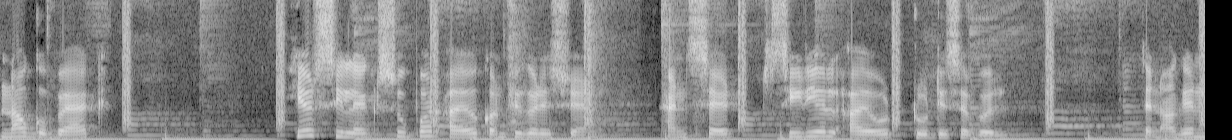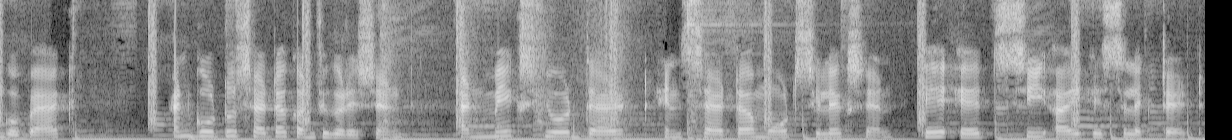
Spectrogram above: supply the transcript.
Now go back. Here select Super IO configuration and set Serial IO to disable. Then again go back and go to SATA configuration and make sure that in SATA mode selection AHCI is selected.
